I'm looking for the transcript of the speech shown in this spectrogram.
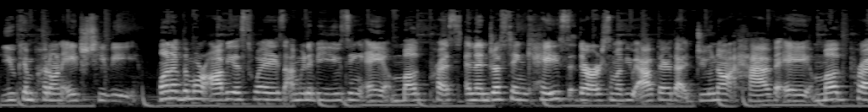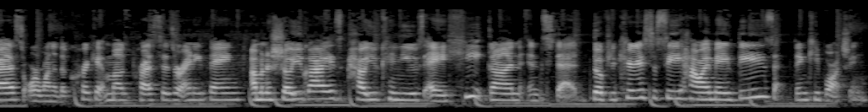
you can put on HTV. One of the more obvious ways, I'm gonna be using a mug press. And then just in case there are some of you out there that do not have a mug press or one of the Cricut mug presses or anything, I'm gonna show you guys how you can use a heat gun instead. So if you're curious to see how I made these, then keep watching.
